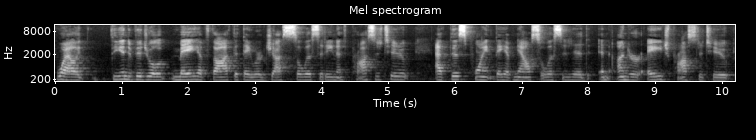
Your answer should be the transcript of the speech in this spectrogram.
while the individual may have thought that they were just soliciting a prostitute, at this point, they have now solicited an underage prostitute,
